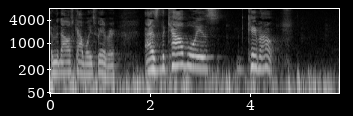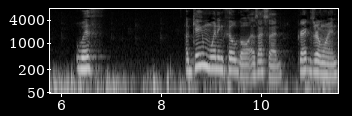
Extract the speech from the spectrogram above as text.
in the Dallas Cowboys' favor as the Cowboys came out with a game winning field goal, as I said. Greg Zuerlein,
